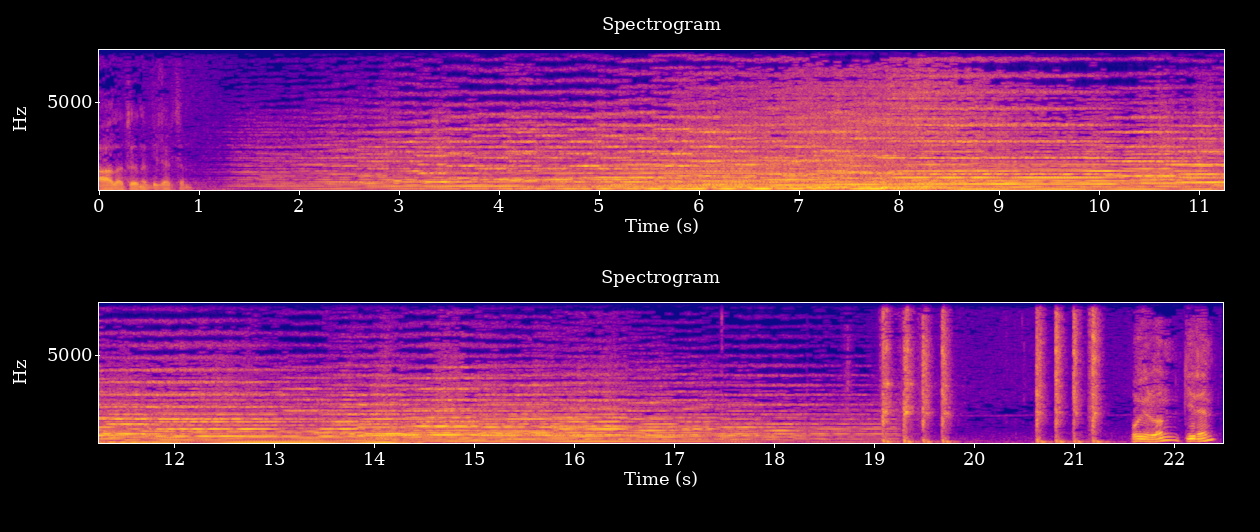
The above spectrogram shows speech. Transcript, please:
ağladığını bilirdim. Buyurun girin.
